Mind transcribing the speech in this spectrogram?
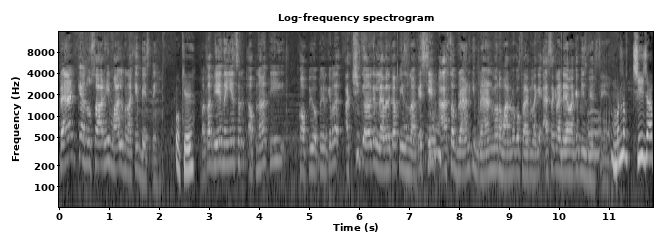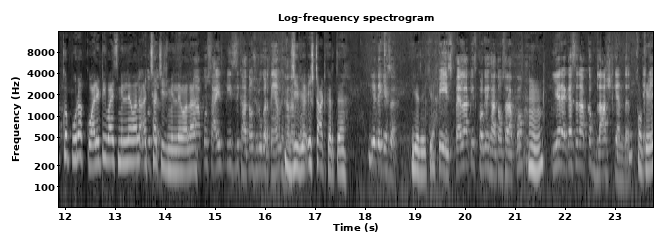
ब्रांड के अनुसार ही माल बना के बेचते हैं। ओके। मतलब ये नहीं है सर अपना कि कॉपी वॉपी करके मतलब अच्छी कलर के लेवल का पीस बना के सेम एज द ब्रांड की ब्रांड में और हमारे में को फ्राई बना के ऐसा क्राइटेरिया बना के पीस बेचते हैं। मतलब चीज़ आपको पूरा क्वालिटी वाइज मिलने वाला अच्छा चीज़ मिलने वाला है। आपको साइज़ पीस दिखाता हूँ शुरू करते हैं जी भैया स्टार्ट करते हैं। ये देखिए सर ये देखिए। पीस पहला पीस खोल के दिखाता हूँ सर आपको। हम्म। ये रहेगा सर आपका ब्लास्ट के अंदर ओके।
